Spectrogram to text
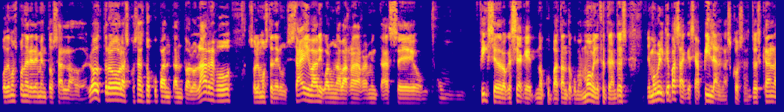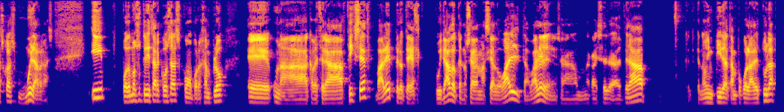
podemos poner elementos al lado del otro, las cosas no ocupan tanto a lo largo, solemos tener un sidebar, igual una barra de herramientas, eh, un, fixe de lo que sea, que no ocupa tanto como el móvil, etcétera. Entonces, el móvil, ¿qué pasa? Que se apilan las cosas, entonces quedan las cosas muy largas. Y podemos utilizar cosas como, por ejemplo, eh, una cabecera fixed, ¿vale? Pero tened cuidado que no sea demasiado alta, ¿vale? O sea, una cabecera que, no impida tampoco la lectura.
